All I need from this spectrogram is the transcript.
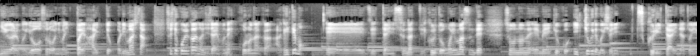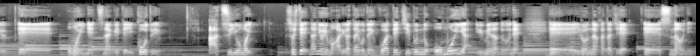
ニューアルバム要素ロにもいっぱい入っておりました。そしてこれからの時代もねコロナ禍上げても、えー、絶対に必要になってくると思いますんでその、ね、名曲を1曲でも一緒に作りたいなという、えー、思いねつなげていこうという熱い思い。そして何よりもありがたいことにこうやって自分の思いや夢などをね、えー、いろんな形で、えー、素直に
